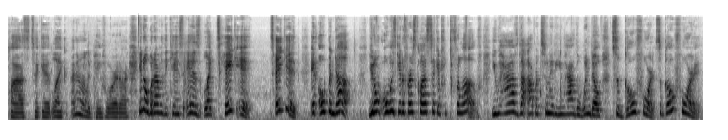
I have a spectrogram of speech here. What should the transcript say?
class ticket. Like, I didn't really pay for it or, you know, whatever the case is. Like, take it. Take it. It opened up. You don't always get a first class ticket for, for love. You have the opportunity, you have the window to go for it. So go for it.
